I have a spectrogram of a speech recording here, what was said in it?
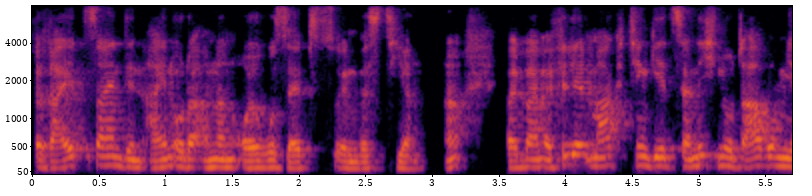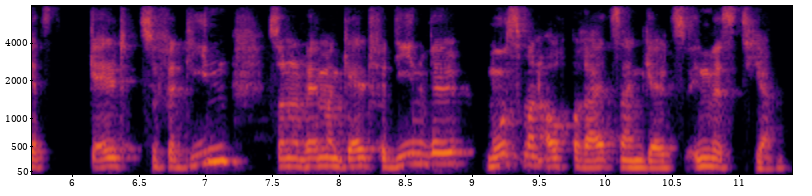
bereit sein, den ein oder anderen Euro selbst zu investieren. Ja? Weil beim Affiliate Marketing geht es ja nicht nur darum, jetzt Geld zu verdienen, sondern wenn man Geld verdienen will, muss man auch bereit sein, Geld zu investieren.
